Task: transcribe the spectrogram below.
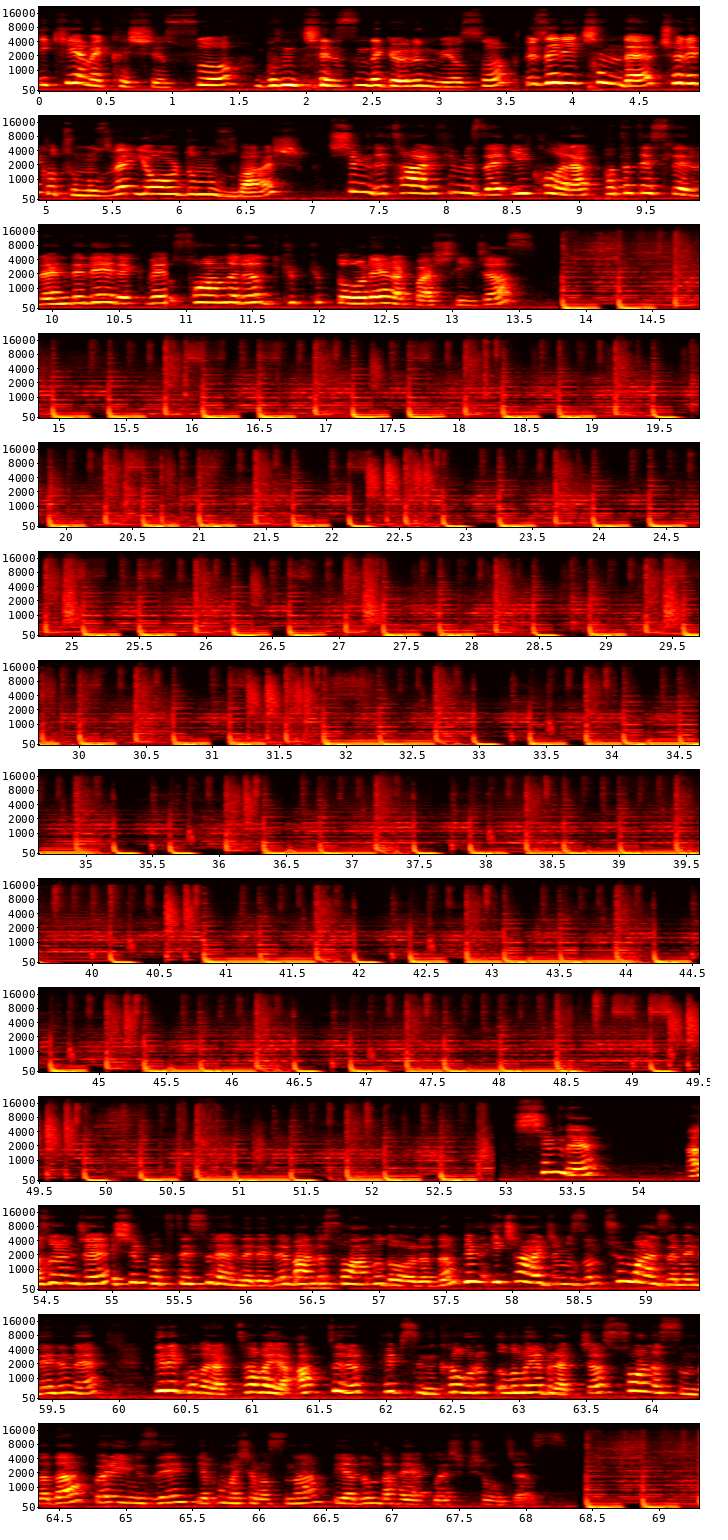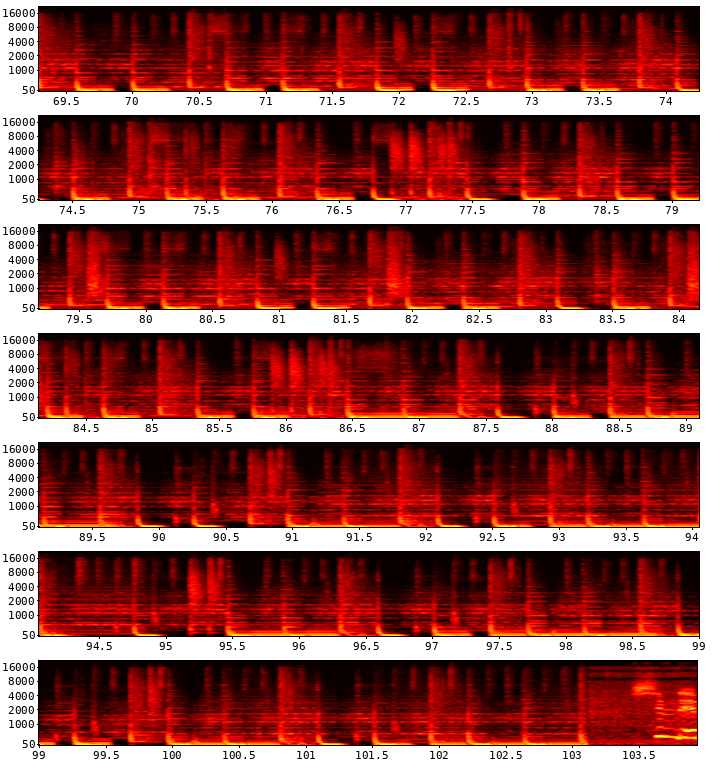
2 yemek kaşığı su. Bunun içerisinde görünmüyor su. Üzeri içinde çörek otumuz ve yoğurdumuz var. Şimdi tarifimize ilk olarak patatesleri rendeleyerek ve soğanları küp küp doğrayarak başlayacağız. Eşim patatesi rendeledi. Ben de soğanı doğradım. Şimdi iç harcımızın tüm malzemelerini direkt olarak tavaya aktarıp hepsini kavurup ılımaya bırakacağız. Sonrasında da böreğimizi yapım aşamasına bir adım daha yaklaşmış olacağız.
